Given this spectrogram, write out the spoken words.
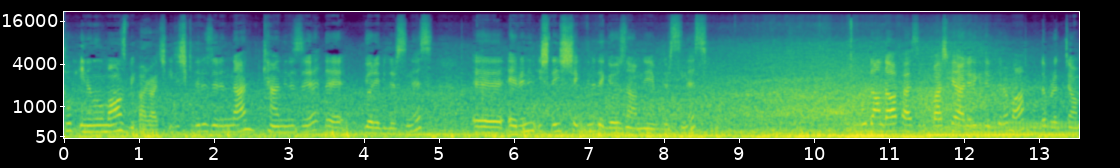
çok inanılmaz bir araç. İlişkiler üzerinden kendinizi de görebilirsiniz. E, evrenin işleyiş şeklini de gözlemleyebilirsiniz. Buradan daha felsefik başka yerlere gidebilir ama burada bırakacağım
